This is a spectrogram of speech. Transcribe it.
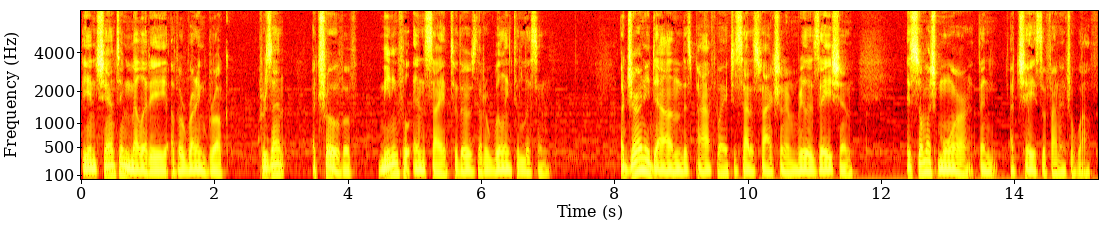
the enchanting melody of a running brook present a trove of meaningful insight to those that are willing to listen. A journey down this pathway to satisfaction and realization is so much more than a chase of financial wealth.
